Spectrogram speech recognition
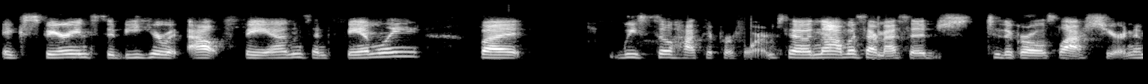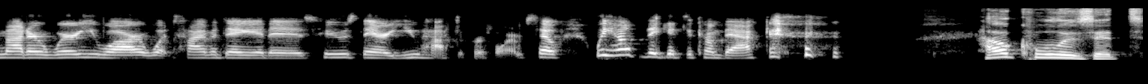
experience to be here without fans and family, but we still have to perform. So, and that was our message to the girls last year. No matter where you are, what time of day it is, who's there, you have to perform. So, we hope they get to come back. How cool is it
